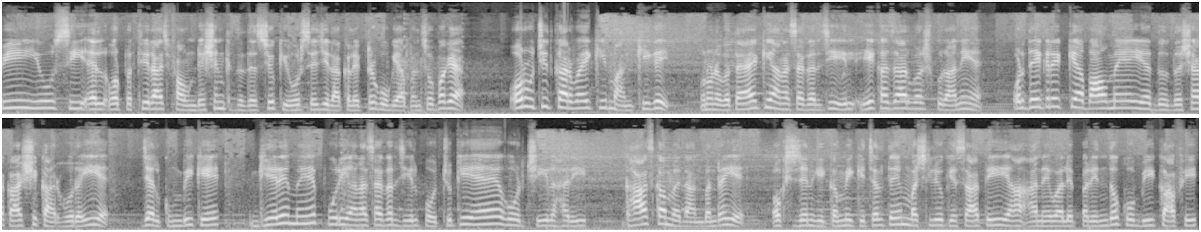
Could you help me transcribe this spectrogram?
पीयूसीएल और पृथ्वीराज फाउंडेशन के सदस्यों की ओर से जिला कलेक्टर को ज्ञापन सौंपा गया और उचित कार्रवाई की मांग की गई। उन्होंने बताया कि आना सागर झील एक हज़ार वर्ष पुरानी है। और देखरेख के अभाव में यह दुर्दशा का शिकार हो रही है। जलकुंभी के घेरे में पूरी आनासागर झील पहुँच चुकी है और झील हरी घास का मैदान बन रही है। ऑक्सीजन की कमी के चलते मछलियों के साथ ही यहाँ आने वाले परिंदों को भी काफ़ी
